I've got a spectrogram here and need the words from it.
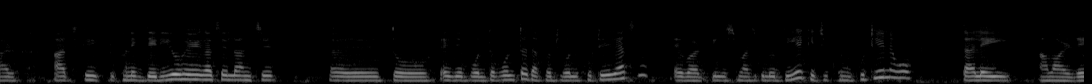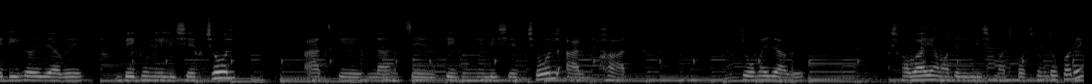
আর আজকে একটুখানি দেরিও হয়ে গেছে লাঞ্চের। তো এই যে বলতে বলতে দেখো ঝোল ফুটিয়ে গেছে। এবার ইলিশ মাছগুলো দিয়ে কিছুক্ষণ ফুটিয়ে নেব। তাহলেই আমার রেডি হয়ে যাবে বেগুন ইলিশের ঝোল। আজকে লাঞ্চের বেগুন ইলিশের ঝোল আর ভাত। জমে যাবে। সবাই আমাদের ইলিশ মাছ পছন্দ করে।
